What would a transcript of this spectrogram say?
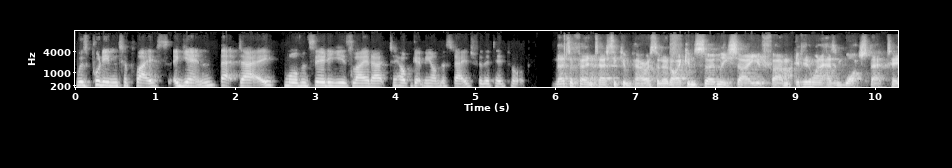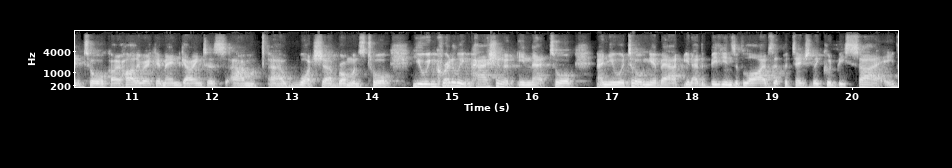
was put into place again that day, more than 30 years later, to help get me on the stage for the TED Talk. That's a fantastic comparison, and I can certainly say if um, if anyone hasn't watched that TED talk, I highly recommend going to um, uh, watch uh, Bronwyn's talk. You were incredibly passionate in that talk, and you were talking about you know the billions of lives that potentially could be saved,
